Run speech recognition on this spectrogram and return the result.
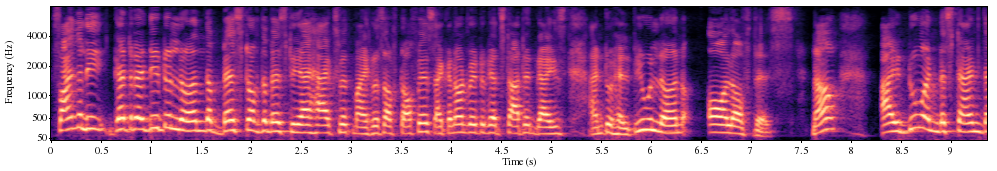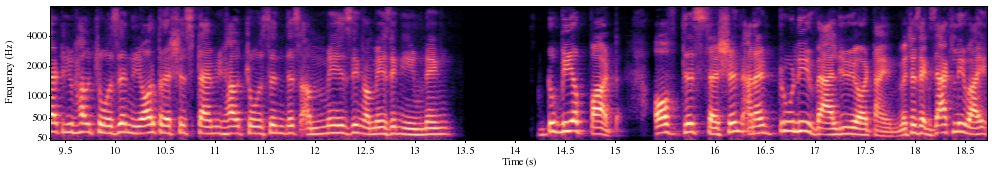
finally, get ready to learn the best of the best AI hacks with Microsoft Office. I cannot wait to get started, guys, and to help you learn all of this. Now, I do understand that you have chosen your precious time, you have chosen this amazing, amazing evening to be a part of this session and I truly value your time, which is exactly why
